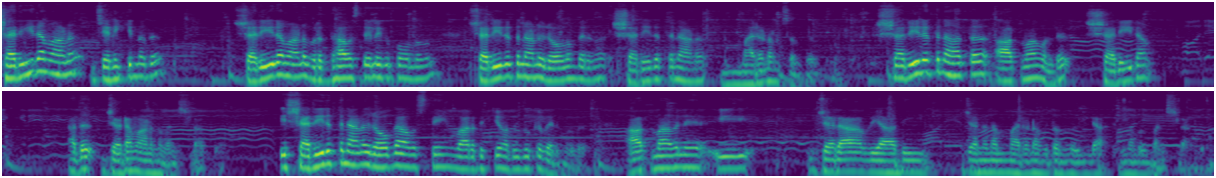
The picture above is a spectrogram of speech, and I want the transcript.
ശരീരമാണ് ജനിക്കുന്നത്. ശരീരമാണ് വൃദ്ധാവസ്ഥയിലേക്ക് പോകുന്നതും ശരീരത്തിനാണ് രോഗം വരുന്നത്. ശരീരത്തിനാണ് മരണം സംഭവിക്കുന്നത്. ശരീരത്തിനകത്ത് ആത്മാവുണ്ട്. ശരീരം അത് ജഡമാണെന്ന് മനസ്സിലാക്കുക. ഈ ശരീരത്തിനാണ് രോഗാവസ്ഥയും വാർദ്ധക്യവും അതും ഇതൊക്കെ വരുന്നത്. ആത്മാവിന് ഈ ജര വ്യാധി ജനനം മരണം ഇതൊന്നുമില്ല എന്ന് നമ്മൾ മനസ്സിലാക്കുക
